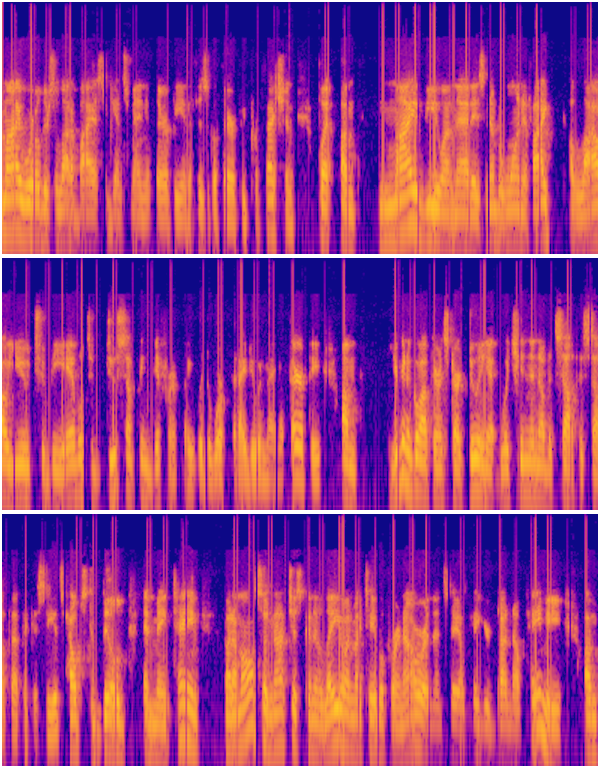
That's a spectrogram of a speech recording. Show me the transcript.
my world there's a lot of bias against manual therapy in the physical therapy profession. But um, my view on that is number one if i allow you to be able to do something differently with the work that i do in manual therapy um, you're going to go out there and start doing it which in and of itself is self-efficacy. It helps to build and maintain but I'm also not just going to lay you on my table for an hour and then say, okay, you're done. Now pay me. Um,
